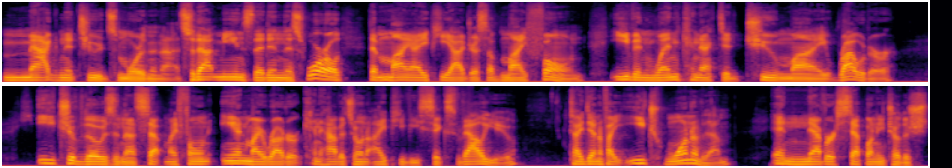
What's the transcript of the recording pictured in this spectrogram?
magnitudes more than that. So that means that in this world that my IP address of my phone, even when connected to my router, each of those in that step, my phone and my router can have its own IPv6 value to identify each one of them and never step on each other's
